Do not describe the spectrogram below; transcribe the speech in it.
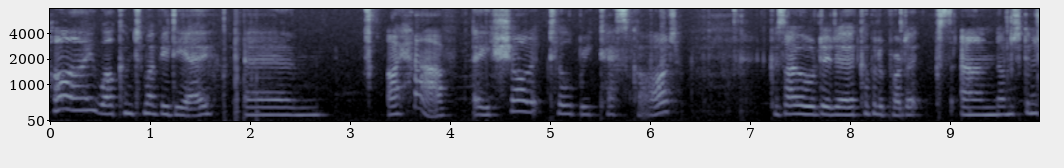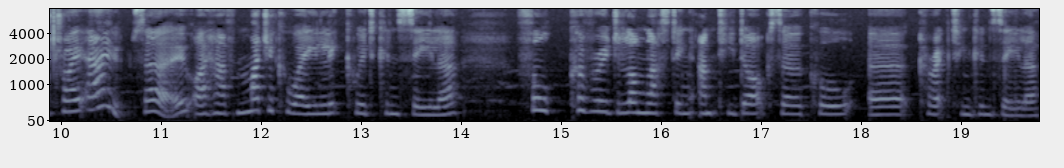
Hi, welcome to my video. Um, I have a Charlotte Tilbury test card because I ordered a couple of products and I'm just going to try it out. So I have Magic Away Liquid Concealer, full coverage, long lasting anti dark circle uh, correcting concealer.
